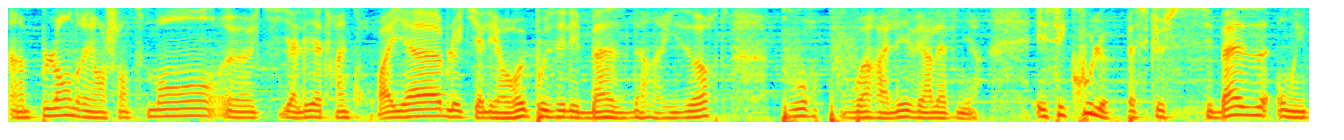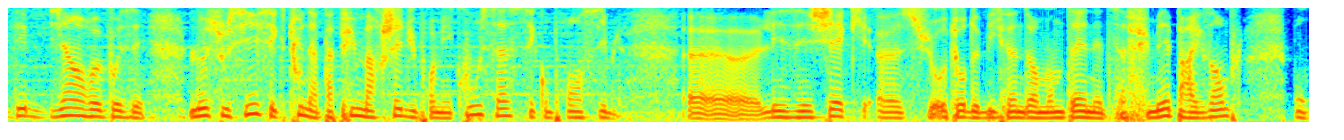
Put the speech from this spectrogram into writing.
un plan de réenchantement euh, qui allait être incroyable, qui allait reposer les bases d'un resort pour pouvoir aller vers l'avenir. Et c'est cool parce que ces bases ont été bien reposées. Le souci c'est que tout n'a pas pu marcher du premier coup, ça c'est compréhensible. Euh, les échecs autour de Big Thunder Mountain et de sa fumée par exemple, bon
